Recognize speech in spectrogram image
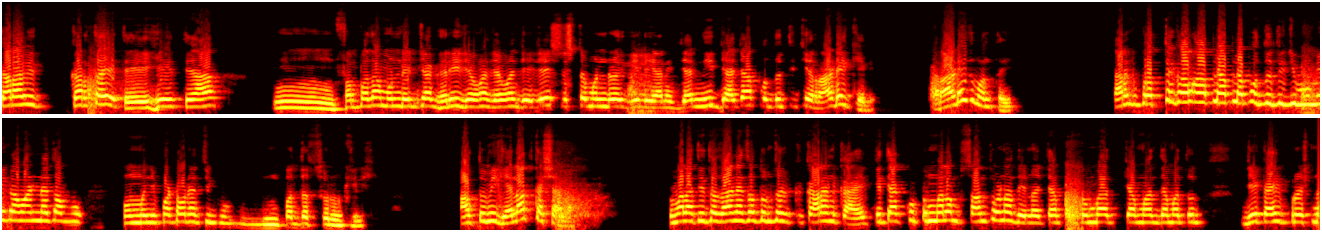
करावी करता येते हे त्या संपदा मुंडेंच्या घरी जेव्हा जेव्हा जे जे शिष्टमंडळ गेली आणि ज्यांनी ज्या ज्या पद्धतीचे राडे केले राडेच म्हणता येईल कारण की प्रत्येकाला आपल्या आपल्या पद्धतीची भूमिका मांडण्याचा म्हणजे पटवण्याची पद्धत सुरू केली. अहो तुम्ही गेलात कशाला? तुम्हाला तिथं जाण्याचं तुमचं कारण काय? की त्या कुटुंबाला सांत्वना देणं त्या कुटुंबाच्या माध्यमातून जे काही प्रश्न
